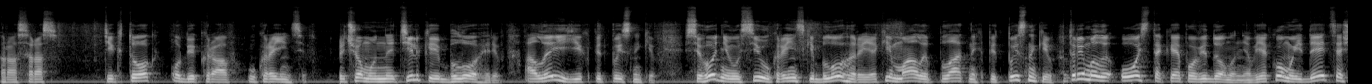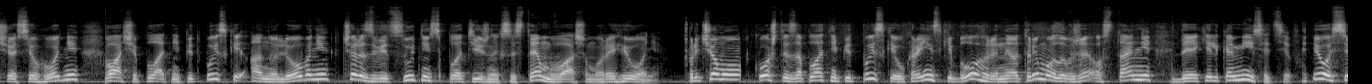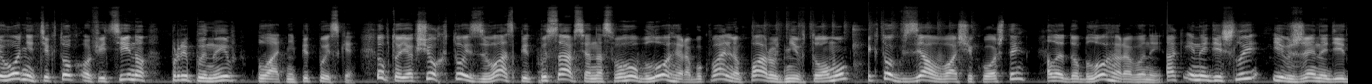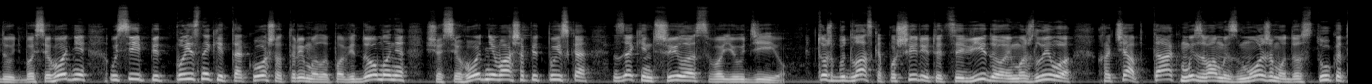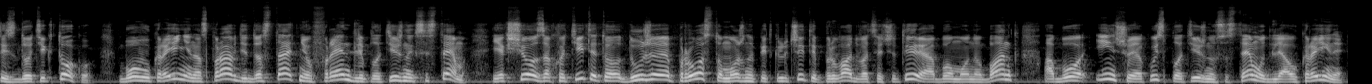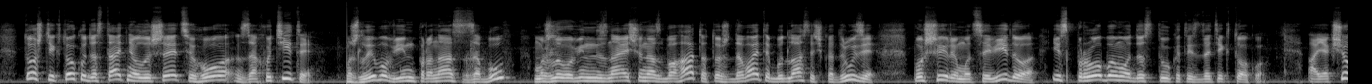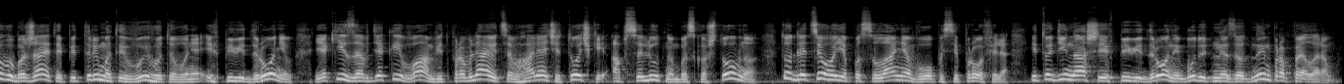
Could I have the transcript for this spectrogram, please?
Раз, раз. TikTok обікрав українців. Причому не тільки блогерів, але й їх підписників. Сьогодні усі українські блогери, які мали платних підписників, отримали ось таке повідомлення, в якому йдеться, що сьогодні ваші платні підписки анульовані через відсутність платіжних систем в вашому регіоні. Причому кошти за платні підписки українські блогери не отримували вже останні декілька місяців. І ось сьогодні TikTok офіційно припинив платні підписки. Тобто, якщо хтось з вас підписався на свого блогера буквально пару днів тому, TikTok взяв ваші кошти, але до блогера вони так і не дійшли і вже не дійдуть. Бо сьогодні усі підписники також отримали повідомлення, що сьогодні ваша підписка закінчила свою дію. Тож, будь ласка, поширюйте це відео і, можливо, хоча б так ми з вами зможемо достукатись до Тіктоку. Бо в Україні насправді достатньо френдлі платіжних систем. Якщо захотіти, то дуже просто можна підключити Privat24 або Монобанк, або іншу якусь платіжну систему для України. Тож Тіктоку достатньо лише цього захотіти. Можливо, він про нас забув, можливо, він не знає, що нас багато. Тож давайте, будь ласка, друзі, поширимо це відео і спробуємо достукатись до Тіктоку. А якщо ви бажаєте підтримати виготовлення fpv дронів, які завдяки вам відправляються в гарячі точки абсолютно безкоштовно, то для цього є посилання в описі профіля. І тоді наші fpv дрони будуть не з одним пропелером,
